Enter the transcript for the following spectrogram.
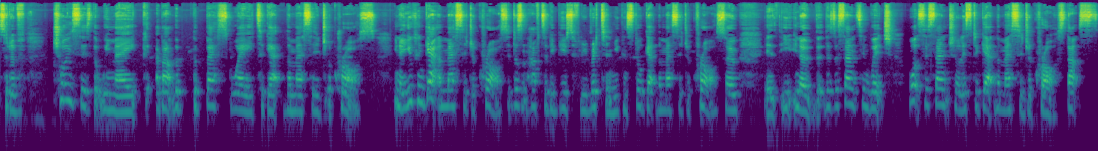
sort of choices that we make about the, the best way to get the message across. You know, you can get a message across. It doesn't have to be beautifully written. You can still get the message across. So, it, you know, there's a sense in which what's essential is to get the message across. That's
